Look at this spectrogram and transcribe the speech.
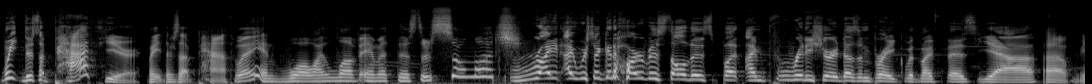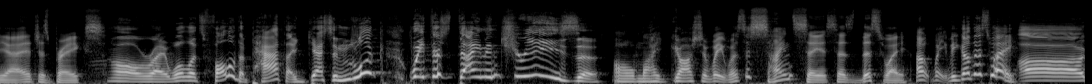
Wait, there's a path here. Wait, there's a pathway? And whoa, I love amethyst. There's so much. Right, I wish I could harvest all this, but I'm pretty sure it doesn't break with my fist. Yeah. Oh, yeah, it just breaks. All right, well, let's follow the path, I guess. And look, wait, there's diamond trees. Oh my gosh. Wait, what does the sign say? It says this way. Oh, wait, we go this way. Uh,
